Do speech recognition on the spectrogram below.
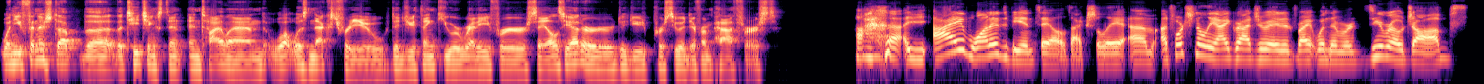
When you finished up the the teaching stint in Thailand, what was next for you? Did you think you were ready for sales yet, or did you pursue a different path first? I wanted to be in sales actually. Um, unfortunately, I graduated right when there were zero jobs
